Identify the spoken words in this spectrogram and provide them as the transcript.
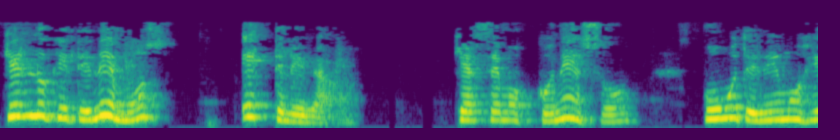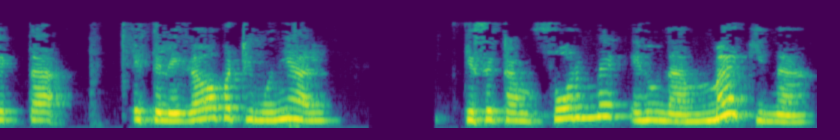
¿qué es lo que tenemos? Este legado. ¿Qué hacemos con eso? ¿Cómo tenemos esta, este legado patrimonial que se transforme en una máquina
